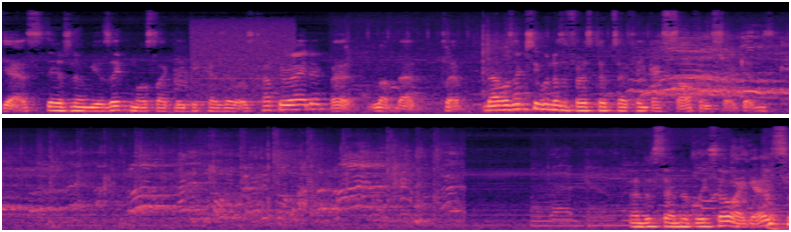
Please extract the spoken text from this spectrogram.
Yes, there's no music, most likely because it was copyrighted, but love that clip. That was actually one of the first clips I think I saw from Stray Kids. Understandably so, I guess.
